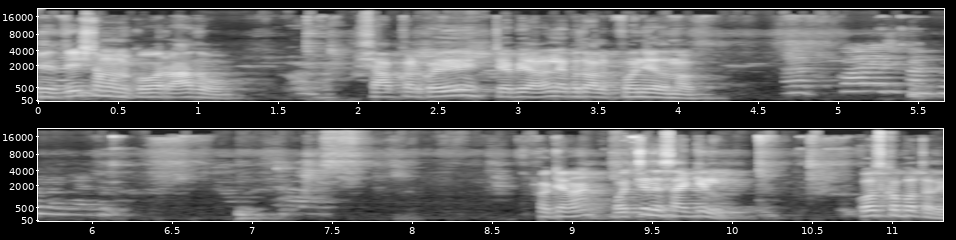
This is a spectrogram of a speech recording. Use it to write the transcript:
ఇది తీసినాం అనుకో రాదు. షాప్ కాడికి పోయి చేపించాలా లేకపోతే వాళ్ళకి ఫోన్ చేద్దాం మాకు. ఓకేనా? వచ్చింది సైకిల్. కోసుకపోతుంది.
